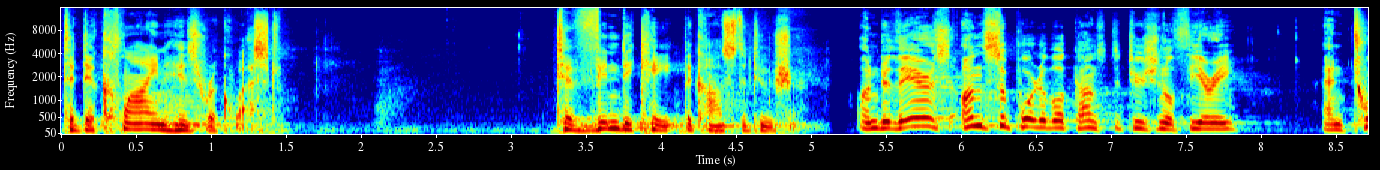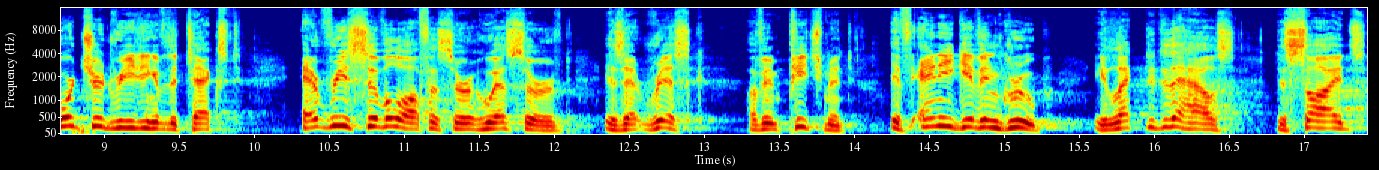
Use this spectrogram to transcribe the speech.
to decline his request, to vindicate the Constitution. Under their unsupportable constitutional theory and tortured reading of the text, every civil officer who has served is at risk of impeachment if any given group elected to the House decides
